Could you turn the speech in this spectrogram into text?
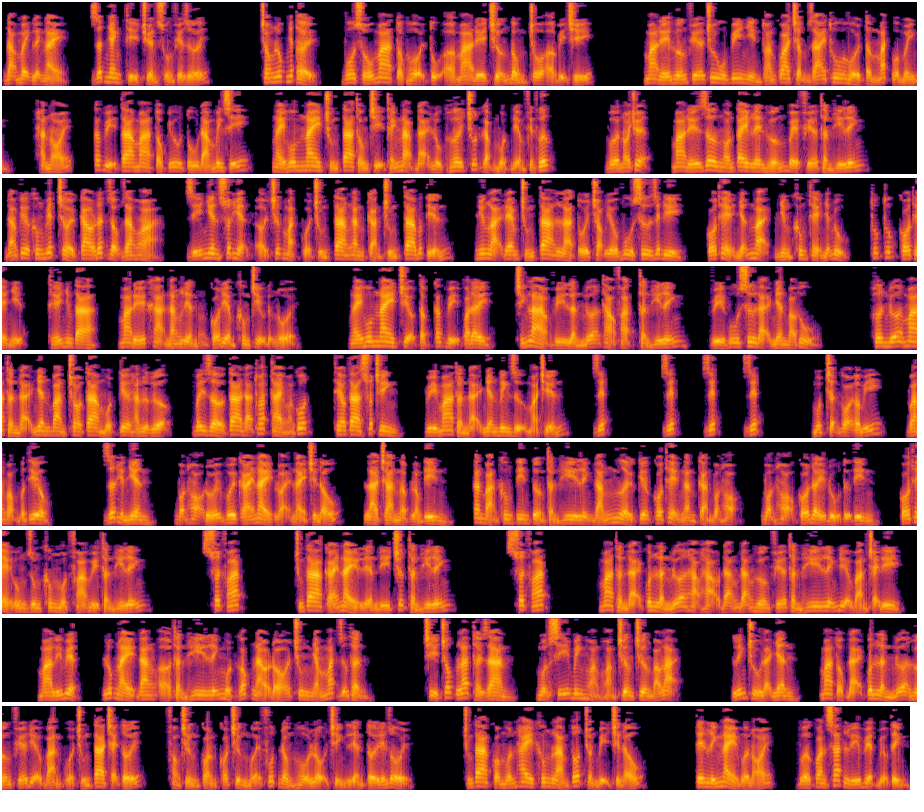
Đạo mệnh lệnh này, rất nhanh thì truyền xuống phía dưới. Trong lúc nhất thời, vô số ma tộc hội tụ ở ma đế trướng đồng chỗ ở vị trí. Ma đế hướng phía chu vi nhìn thoáng qua chậm rãi thu hồi tầm mắt của mình, hắn nói các vị ta ma tộc ưu tú đám binh sĩ, ngày hôm nay chúng ta thống trị thánh nạp đại lục hơi chút gặp một điểm phiền phức. Vừa nói chuyện, ma đế giơ ngón tay lên hướng về phía thần hy lĩnh. Đám kia không biết trời cao đất rộng ra hỏa, dĩ nhiên xuất hiện ở trước mặt của chúng ta ngăn cản chúng ta bước tiến, nhưng lại đem chúng ta là tối trọng yếu vu sư giết đi, có thể nhẫn mại nhưng không thể nhẫn đủ, thúc thúc có thể nhịn, thế nhưng ta, ma đế khả năng liền có điểm không chịu được nổi. Ngày hôm nay triệu tập các vị qua đây, chính là vì lần nữa thảo phạt thần hy lĩnh, vì vu sư đại nhân báo thủ. Hơn nữa ma thần đại nhân ban cho ta một tia hắn lực lượng, bây giờ ta đã thoát thai hoàn cốt theo ta xuất trình, vì ma thần đại nhân vinh dự mà chiến. Giết giết giết giết. Một trận gọi ở mỹ, vang vọng vân tiêu. Rất hiển nhiên, bọn họ đối với cái này loại này chiến đấu là tràn ngập lòng tin, căn bản không tin tưởng thần hy lĩnh đám người kia có thể ngăn cản bọn họ. Bọn họ có đầy đủ tự tin, có thể ung dung không một phá hủy thần hy lĩnh. Xuất phát. Chúng ta cái này liền đi trước thần hy lĩnh. Xuất phát. Ma thần đại quân lần nữa hạo hạo đáng đáng hướng phía thần hy lĩnh địa bàn chạy đi. Mà lý việt, lúc này đang ở thần hy lĩnh một góc nào đó chung nhắm mắt dưỡng thần chỉ chốc lát thời gian, một sĩ binh hoảng hoảng trương trương báo lại. Lĩnh chủ đại nhân, ma tộc đại quân lần nữa hướng phía địa bàn của chúng ta chạy tới, phòng chừng còn có chừng mười phút đồng hồ lộ trình liền tới đến rồi. Chúng ta có muốn hay không làm tốt chuẩn bị chiến đấu? Tên lính này vừa nói, vừa quan sát lý việt biểu tình.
